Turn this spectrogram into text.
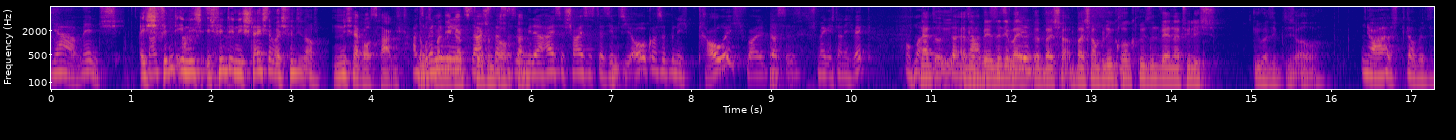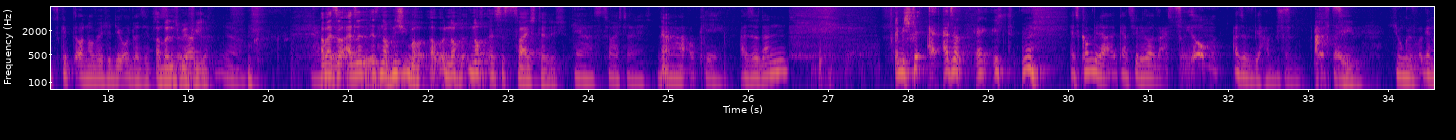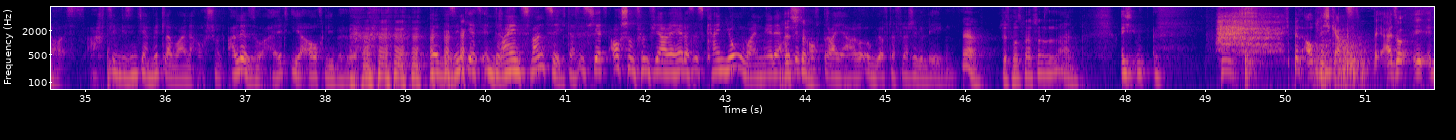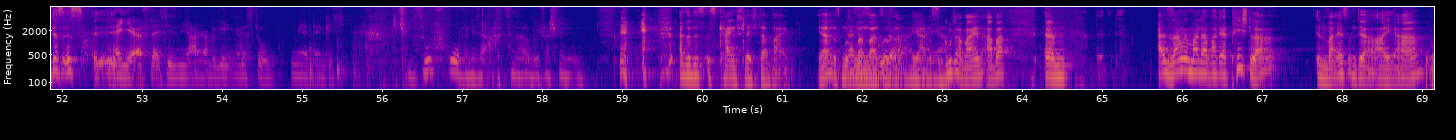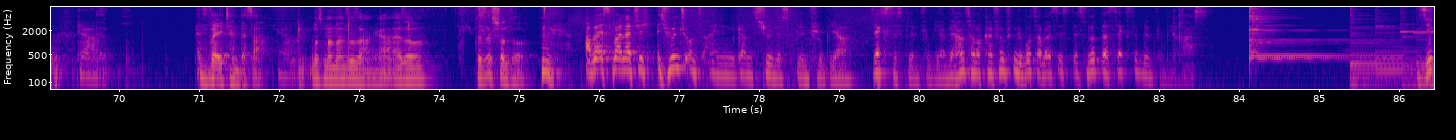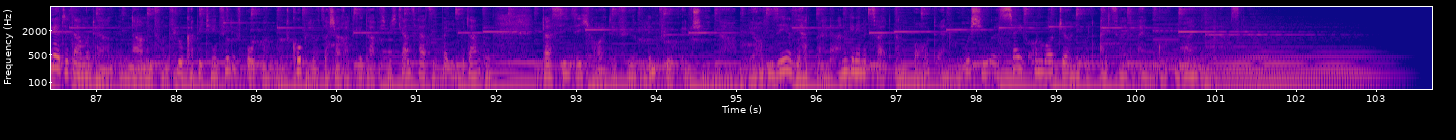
Ja, Mensch. Ich finde ihn, nicht- ich find ihn nicht schlecht, aber ich finde ihn auch nicht herausragend. Da Also muss wenn man du mir jetzt sagst, dass das irgendwie der heiße Scheiß ist, der 70 Euro kostet, bin ich traurig, weil das schmecke ich da nicht weg. Mal Na, also gerade wir sind ja bei, bei, bei Chablis Grand Cru sind wir natürlich über 70 Euro. Ja, ich glaube, es gibt auch noch welche, die unter 70 Aber nicht mehr oder? viele. Ja. Aber so, also ist noch nicht über, noch, noch ist es zweistellig. Ja, ist zweistellig. Ja. Ja, okay. Also dann, Ich, also äh, ich, hm. Jetzt kommen wieder ganz viele Hörer und sagen, es ist zu jung. Also wir haben schon öfter 18. junge, genau, es ist 18. Wir sind ja mittlerweile auch schon alle so alt, ihr auch, liebe Hörer. Weil wir sind jetzt in 23. Das ist jetzt auch schon fünf Jahre her. Das ist kein Jungwein mehr. Der hat Das jetzt stimmt. auch drei Jahre irgendwie auf der Flasche gelegen. ja, das muss man schon so sagen. Ich, ich bin auch nicht ganz, also äh, das ist, äh, Ja, je öfter ich diesem Jahrgang begegne, desto mehr denke ich, ich bin so froh, wenn diese 18er irgendwie verschwinden. Also das ist kein schlechter Wein. Ja, das muss Das man ist mal so sagen. Wein, ja, ja, das ist ja. ein guter Wein, aber ähm, also sagen wir mal, da war der Pichler in Weiß und der AIA Ja, Welten besser. ja. Muss man mal so sagen. Ja, also das ist schon so. Aber es war natürlich, ich wünsche uns ein ganz schönes Blindflugjahr. Sechstes Blindflugjahr. Wir haben zwar noch keinen fünften Geburtstag, aber es, ist, es wird das sechste Blindflugjahr. Krass. Sehr geehrte Damen und Herren, im Namen von Flugkapitän Felix Botmann und Co-Pilot Sascha Radke darf ich mich ganz herzlich bei Ihnen bedanken, dass Sie sich heute für Blindflug entschieden haben. Wir hoffen sehr, Sie hatten eine angenehme Zeit an Bord and wish you a safe onward journey und allzeit einen guten Wein im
